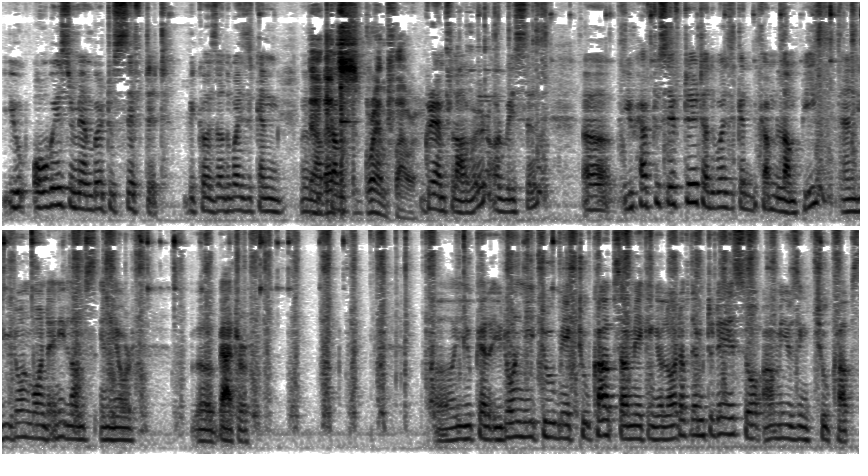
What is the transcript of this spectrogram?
You always remember to sift it because otherwise it can uh, now that's gram flour. gram flour or besan uh, you have to sift it otherwise it can become lumpy and you don't want any lumps in your uh, batter. Uh, you can you don't need to make two cups. I'm making a lot of them today so i'm using two cups.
